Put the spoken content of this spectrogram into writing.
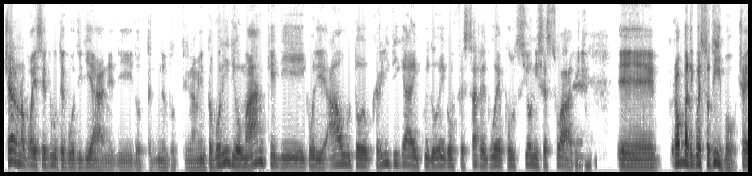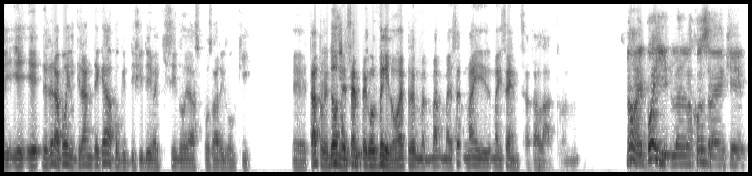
C'erano poi sedute quotidiane di dottrinamento politico, ma anche di dire, autocritica in cui dovevi confessare le tue pulsioni sessuali. Eh, roba di questo tipo, cioè, ed era poi il grande capo che decideva chi si doveva sposare con chi. Eh, tanto le donne sempre col velo, eh, mai, mai, senza, tra l'altro. No, e poi la, la cosa è che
